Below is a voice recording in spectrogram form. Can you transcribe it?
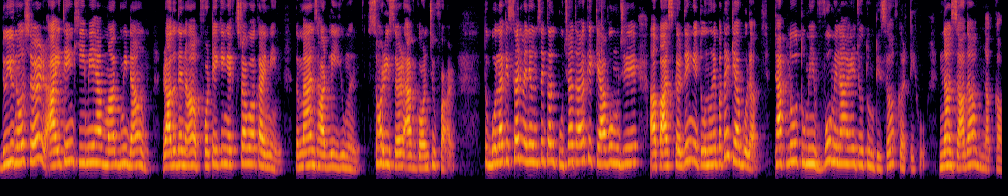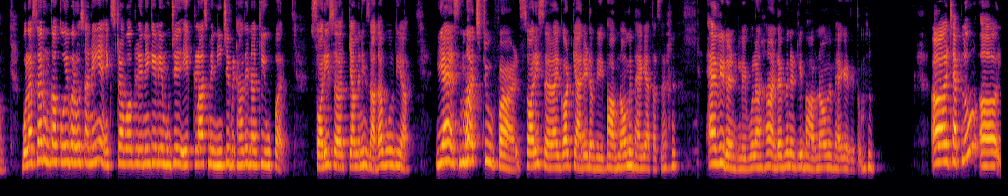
do you know sir I think he may have marked me down rather than up for taking extra work I mean. The man's hardly human. Sorry sir, I've gone too far. तो बोला कि, sir, मैंने उनसे कल पूछा था कि क्या वो मुझे पास कर देंगे? तो उन्होंने पता है क्या बोला? टैप लो, तुम्हें वो मिला है जो तुम डिज़र्व करते हो, ना ज़्यादा, ना कम। बोला, सर, उनका कोई भरोसा नहीं है एक्स्ट्रा वर्क लेने के लिए, मुझे एक क्लास में नीचे बिठा देना कि ऊपर। सॉरी, सर, क्या मैंने ज़्यादा बोल दिया? Yes much too far sorry sir I got carried away भावनाओं में बह गया था सर एविडेंटली बोला हाँ डेफिनेटली भावनाओं में बह गए थे तुम। Taplow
